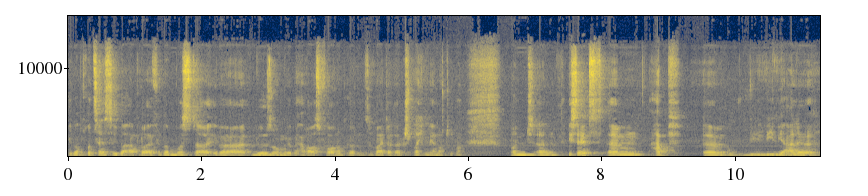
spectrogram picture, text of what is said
über Prozesse, über Abläufe, über Muster, über Lösungen, über Herausforderungen gehört und so weiter. Da sprechen wir ja noch drüber. Und ähm, ich selbst ähm, habe, äh, wie, wie, wir alle,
